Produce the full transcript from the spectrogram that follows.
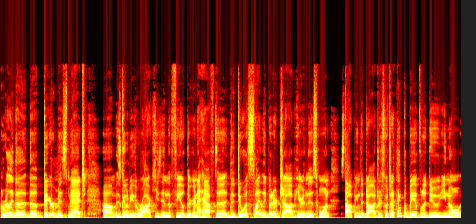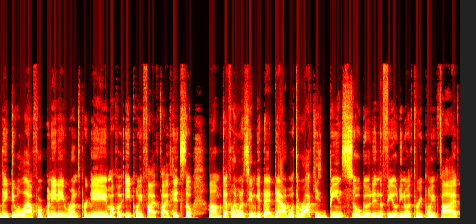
really the the bigger mismatch um, is going to be the Rockies in the field. They're going to have to, to do a slightly better job here in this one, stopping the Dodgers, which I think they'll be able to do. You know, they do allow 4.88 runs per game off of 8.55 hits, so um, definitely want to see them get that down. But with the Rockies being so good in the field, you know, a 3.5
